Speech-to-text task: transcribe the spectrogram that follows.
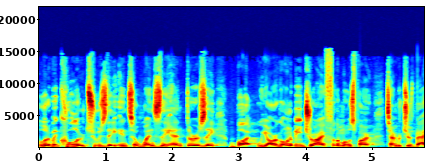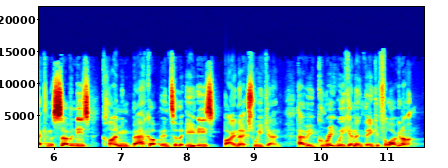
A little bit cooler Tuesday into Wednesday and Thursday, but we are going to be dry for the most part. Temperatures back in the 70s, climbing back up into the 80s by next weekend. Have a great weekend and thank you for logging on.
